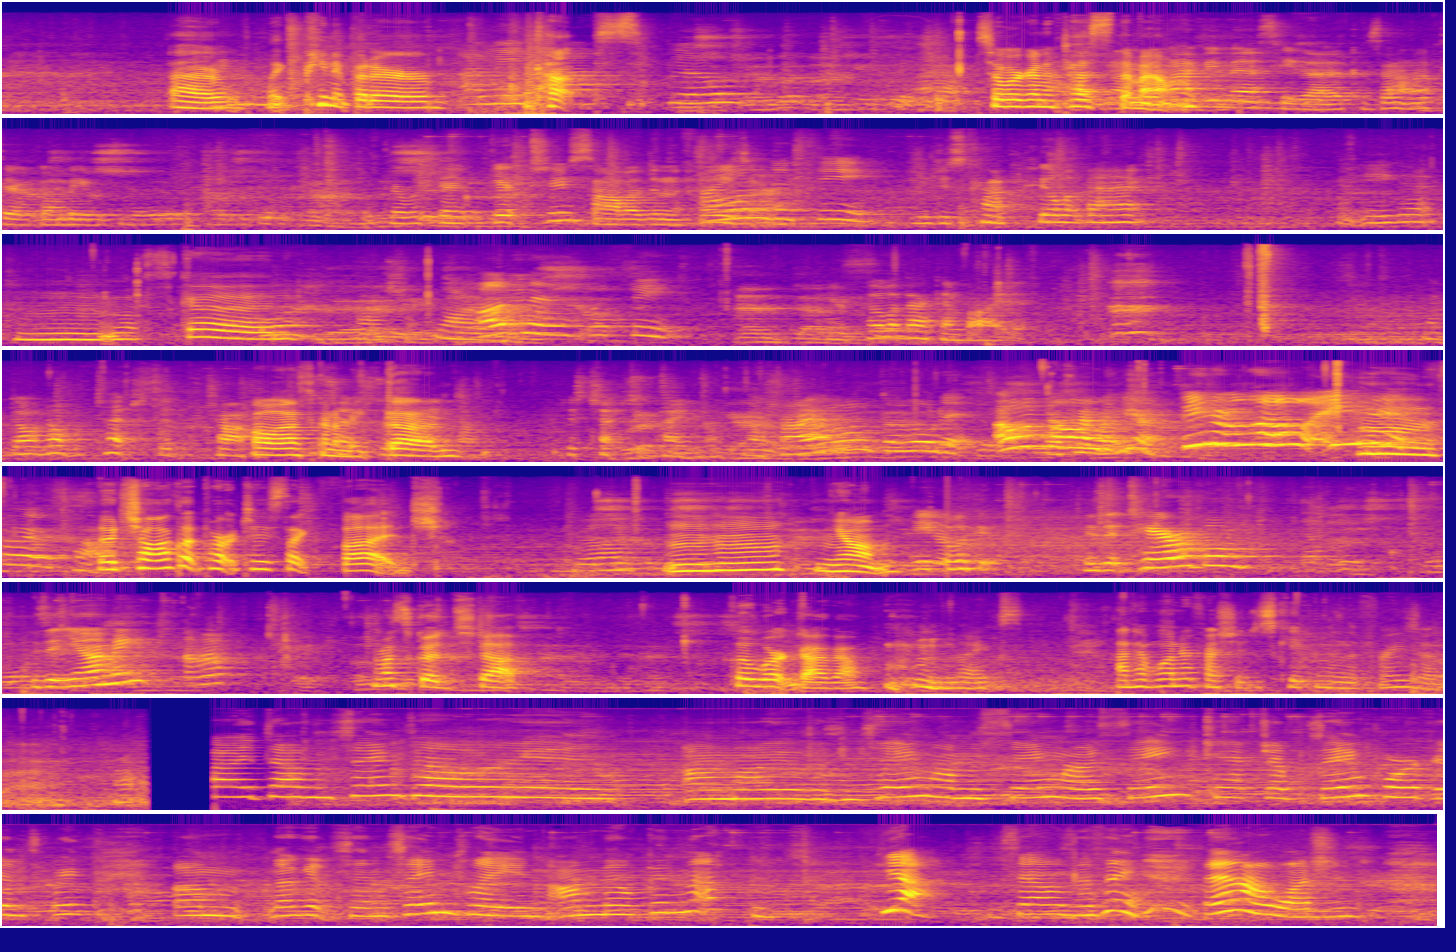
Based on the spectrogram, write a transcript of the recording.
uh, like peanut butter cups. Bill. So we're gonna test them out. It out. might be messy though, because I don't know if they're going to be. They're going to get too solid in the I want freezer. to see. You just kind of peel it back and eat it. Mm, looks good. I want to see. Here, peel it back and bite it. Don't don't touch the chocolate. Oh, that's gonna Touch be good. paper. Just touch the paper. Wanna try it? want to hold it. I want to hold right it. here. Peter, little, eat it first. The chocolate part tastes like fudge. Really? Mm-hmm. Yum. Eat it. Look at. Is it terrible? Is it yummy? Uh-huh. That's good stuff. Good work, Gaga. Thanks. I don't wonder if I should just keep them in the freezer though. I don't- Guys, I'm the same celery and um, I use the same on the same rice, same ketchup, same pork and same um nuggets and same plate and I'm milk and nothing. Yeah, that was the thing. Then I watched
